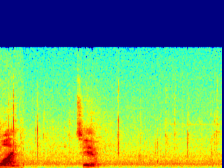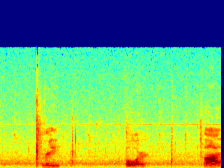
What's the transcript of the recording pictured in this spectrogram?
One, two, three, four, five,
